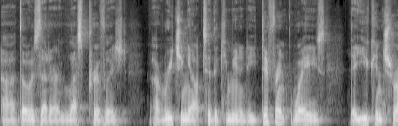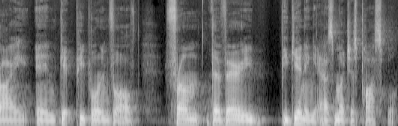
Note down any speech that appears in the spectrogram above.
uh, those that are less privileged, uh, reaching out to the community. Different ways that you can try and get people involved from the very beginning as much as possible.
